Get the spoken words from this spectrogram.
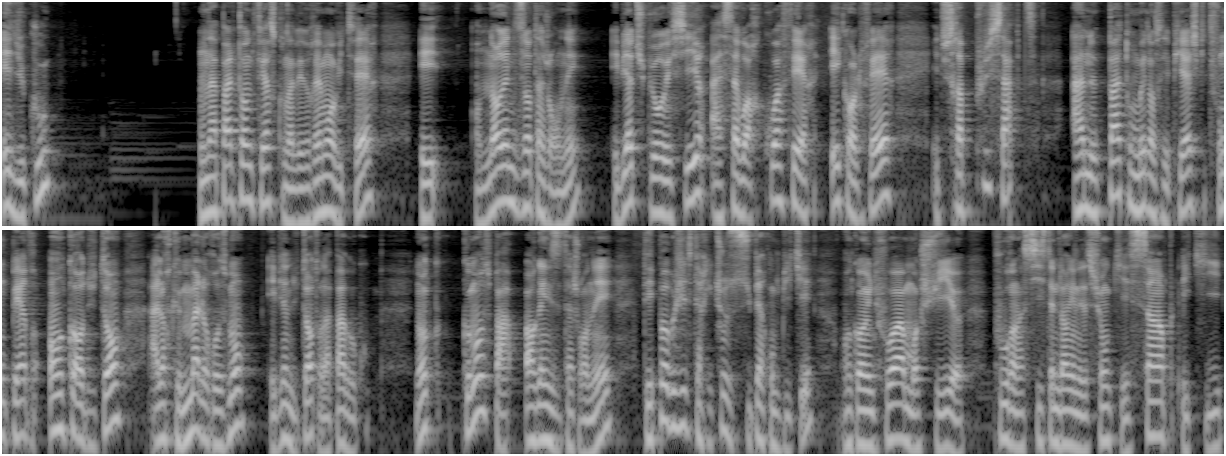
Et du coup, on n'a pas le temps de faire ce qu'on avait vraiment envie de faire. Et en organisant ta journée, eh bien, tu peux réussir à savoir quoi faire et quand le faire, et tu seras plus apte à ne pas tomber dans ces pièges qui te font perdre encore du temps, alors que malheureusement, eh bien, du temps, t'en as pas beaucoup. Donc, commence par organiser ta journée. T'es pas obligé de faire quelque chose de super compliqué. Encore une fois, moi je suis euh, pour un système d'organisation qui est simple et qui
